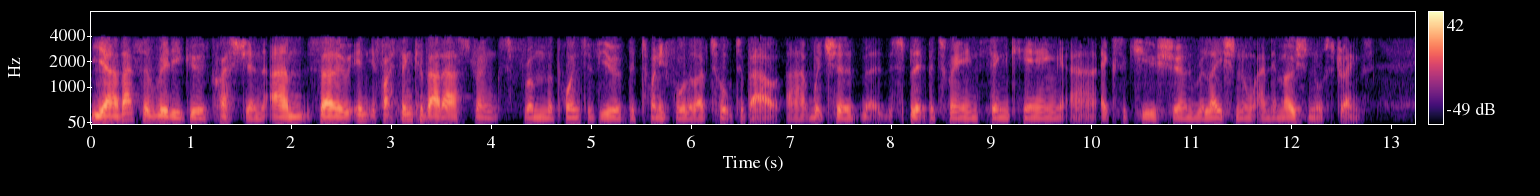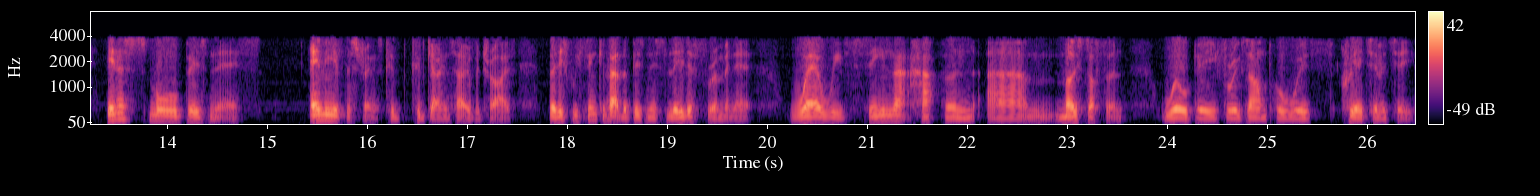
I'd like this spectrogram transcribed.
Yeah, that's a really good question. Um, so, in, if I think about our strengths from the point of view of the 24 that I've talked about, uh, which are uh, split between thinking, uh, execution, relational, and emotional strengths, in a small business, any of the strengths could, could go into overdrive. But if we think about the business leader for a minute, where we've seen that happen um, most often will be, for example, with creativity.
